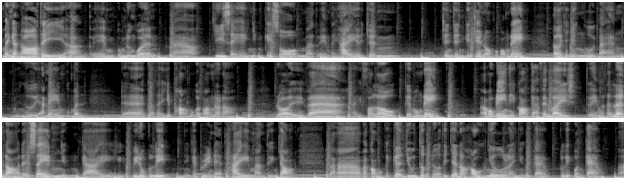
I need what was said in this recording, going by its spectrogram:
Bên cạnh đó thì à, tụi em cũng đừng quên là chia sẻ những cái số mà tụi em thấy hay ở trên trên trên cái channel của bóng đèn tới cho những người bạn những người anh em của mình để có thể giúp họ một cái phần nào đó. Rồi và hãy follow kênh bóng đèn ở bóng đèn thì có cả fanpage tụi em có thể lên đó để xem những cái video clip những cái print đẹp hay mà anh tuyển chọn. Và và có một cái kênh youtube nữa thì trên đó hầu như là những cái clip quảng cáo. Đó,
